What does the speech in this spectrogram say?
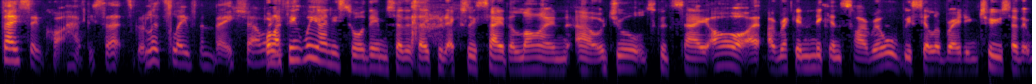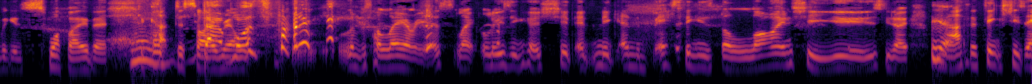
they seem quite happy, so that's good. Let's leave them be, shall we? Well, I think we only saw them so that they could actually say the line, uh, or Jules could say, "Oh, I, I reckon Nick and Cyrell will be celebrating too," so that we could swap over to cut to Cyrell. that was funny. it was hilarious, like losing her shit at Nick. And the best thing is the line she used. You know, Yeah. Martha thinks she's a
